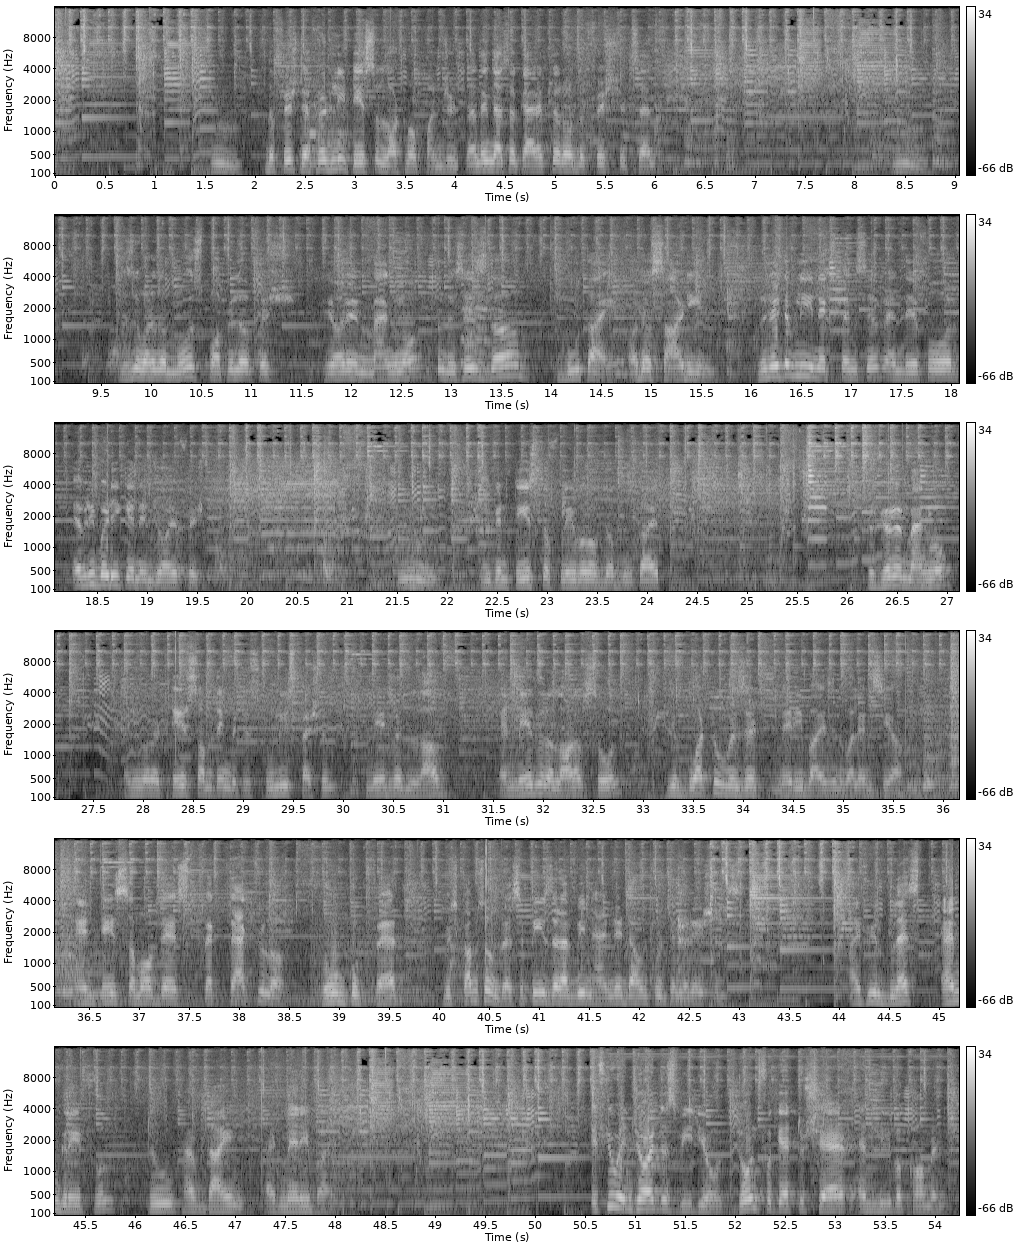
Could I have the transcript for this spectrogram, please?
Mm. The fish definitely tastes a lot more pungent. I think that's the character of the fish itself. Mm. This is one of the most popular fish here in Mangalore. This is the boothai or the sardine. Relatively inexpensive and therefore everybody can enjoy fish. Mm. You can taste the flavor of the boothai. So if you're in Mangalore and you want to taste something which is truly special, made with love and made with a lot of soul, you've got to visit Mary in Valencia and taste some of their spectacular home cooked fare which comes from recipes that have been handed down through generations. I feel blessed and grateful to have dined at Mary. If you enjoyed this video, don't forget to share and leave a comment.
